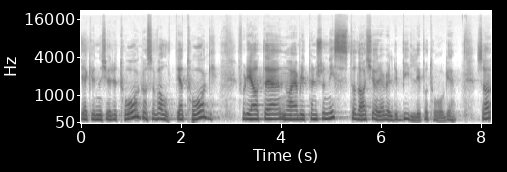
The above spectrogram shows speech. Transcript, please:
jeg kunne kjøre tog. Og så valgte jeg tog, fordi at eh, nå er jeg blitt pensjonist, og da kjører jeg veldig billig på toget. Så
